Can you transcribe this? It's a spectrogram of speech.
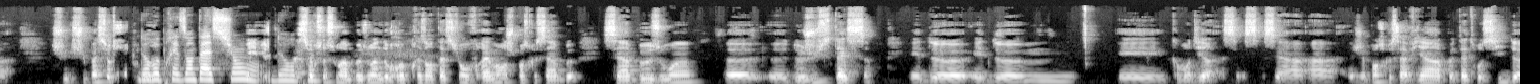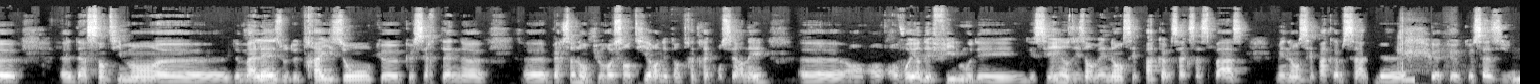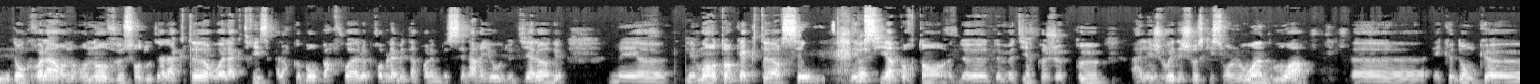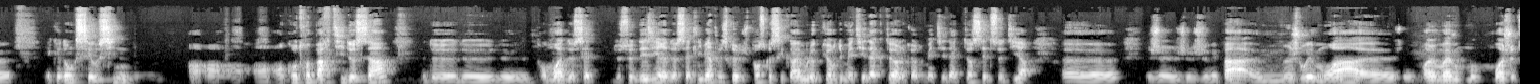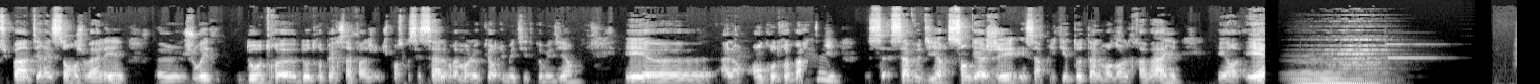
Je, je, suis pas sûr. de représentation. Oui, je suis pas sûr que ce soit un besoin de représentation vraiment. Je pense que c'est un peu, c'est un besoin de justesse et de et de et comment dire, c'est un, un, je pense que ça vient peut-être aussi de euh, d'un sentiment euh, de malaise ou de trahison que, que certaines euh, personnes ont pu ressentir en étant très très concernées, euh, en, en, voyant des films ou des, des, séries, en se disant mais non c'est pas comme ça que ça se passe, mais non c'est pas comme ça que, que, que, ça se vit. Donc voilà, on, on en veut sans doute à l'acteur ou à l'actrice, alors que bon parfois le problème est un problème de scénario ou de dialogue, mais mais moi en tant qu'acteur c'est aussi important de, de me dire que je peux aller jouer des choses qui sont loin de moi euh, et que donc euh, et que donc c'est aussi en, en, en, contrepartie de ça, de, de, de, pour moi, de, cette, de ce désir et de cette liberté, parce que je pense que c'est quand même le cœur du métier d'acteur. Le cœur du métier d'acteur, c'est de se dire, euh, je ne vais pas me jouer moi, euh, je, moi, même, moi, je ne suis pas intéressant, je vais aller euh, jouer d'autres d'autres personnes. Enfin, je, je pense que c'est ça vraiment le cœur du métier de comédien. Et alors, en contrepartie, mmh. ça, ça, veut dire s'engager et s'impliquer totalement dans le travail et, et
